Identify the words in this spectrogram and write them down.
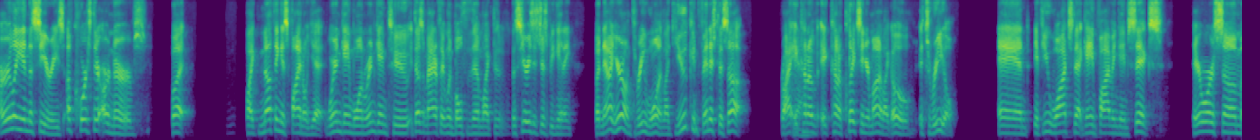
early in the series, of course, there are nerves, but like nothing is final yet. We're in game one, we're in game two. It doesn't matter if they win both of them. Like the, the series is just beginning. But now you're on 3 1. Like you can finish this up, right? Yeah. It kind of it kind of clicks in your mind, like, oh, it's real. And if you watch that game five and game six, there were some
